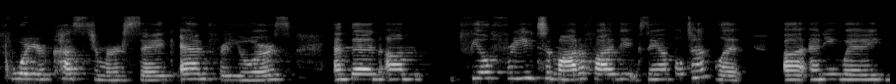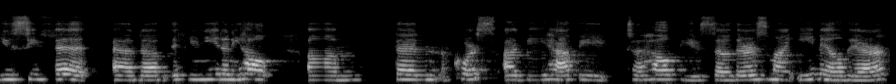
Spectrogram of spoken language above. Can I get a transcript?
for your customer's sake and for yours. And then um, feel free to modify the example template uh, any way you see fit. And um, if you need any help, um, then of course I'd be happy to help you. So there's my email there,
